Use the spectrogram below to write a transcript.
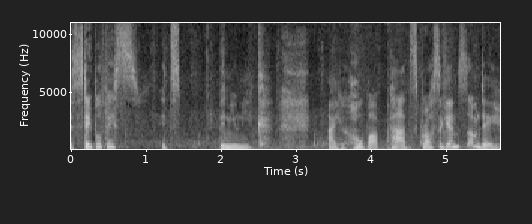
Stapleface, it's been unique. I hope our paths cross again someday.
